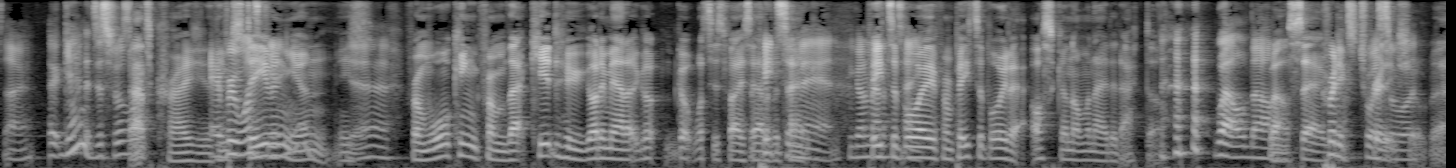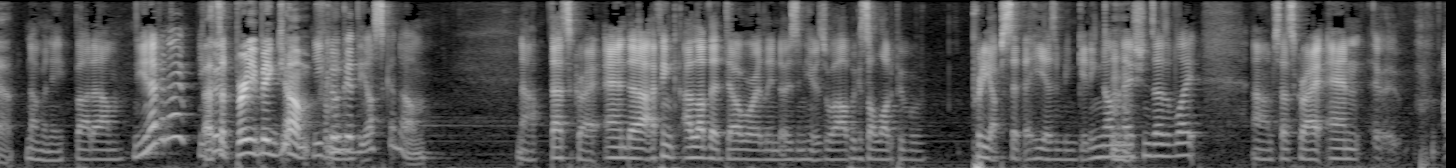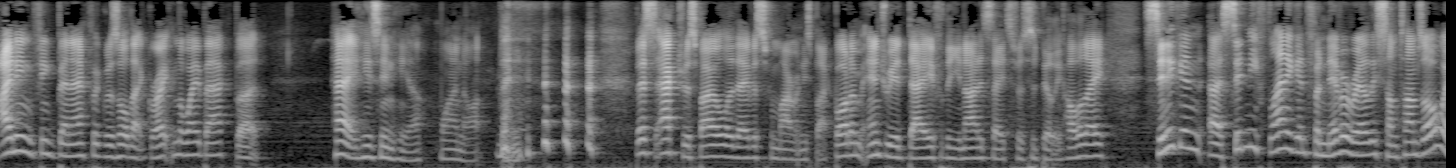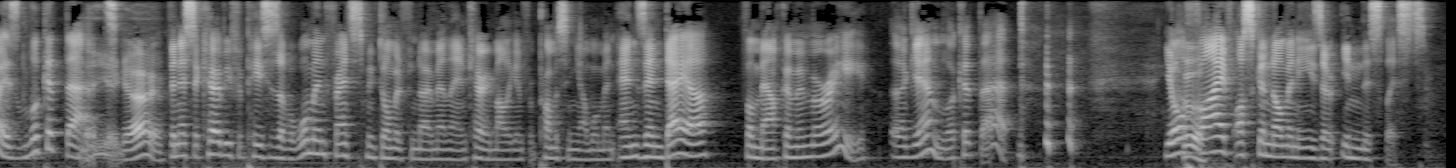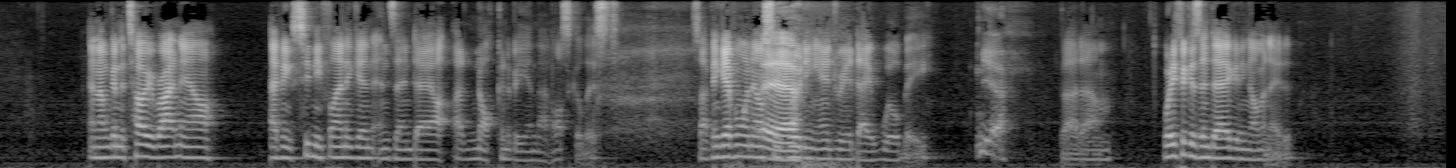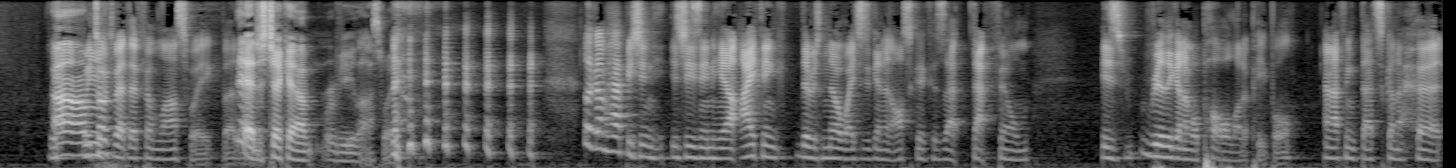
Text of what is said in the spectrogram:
So again, it just feels like That's like crazy. everyone's Steven Yeun. yeah, from walking from that kid who got him out of got, got what's his face out Pizza of a tank. Pizza man. He got him out Pizza the tank. boy from Pizza Boy to Oscar nominated actor. Well, um, well, SAG Critics' Choice Critics' Award. Yeah, nominee, but um, you never know. He that's could, a pretty big jump. You from- could get the Oscar nom. No, that's great, and uh, I think I love that Delroy Lindo's in here as well because a lot of people are pretty upset that he hasn't been getting nominations as of late. Um, so that's great, and uh, I didn't think Ben Affleck was all that great in the way back, but hey, he's in here. Why not? Best Actress Viola Davis for Ma Rainey's Black Bottom, Andra Day for The United States versus Billie Holiday, Sinigan, uh, Sidney Flanigan for Never Rarely Sometimes Always. Look at that. There you go. Vanessa Kirby for Pieces of a Woman, Frances McDormand for No Man Land, Carey Mulligan for Promising Young Woman, and Zendaya for Malcolm and Marie. Again, look at that. Your Cool. five Oscar nominees are in this list. And I'm going to tell you right now, I think Sidney Flanigan and Zendaya are not going to be in that Oscar list. So I think everyone else, Yeah. including Andra Day, will be. Yeah. But um, what do you think of Zendaya getting nominated? We, Um, we talked about that film last week, but Yeah, just check our review last week. Look, I'm happy she, she's in here. I think there is no way she's getting an Oscar because that, that film is really going to appall a lot of people. And I think that's going to hurt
